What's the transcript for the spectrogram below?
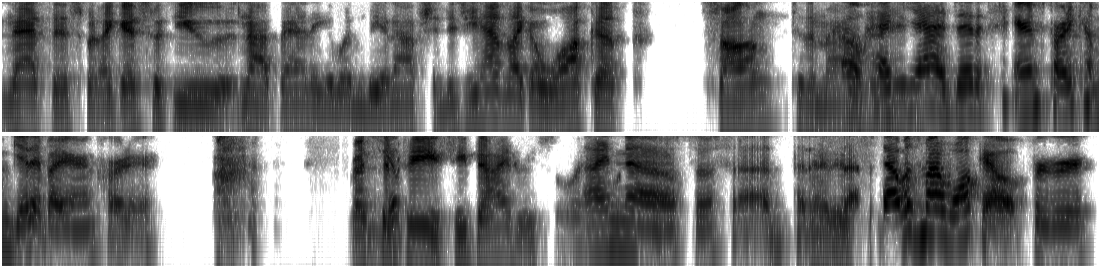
Nat this, but I guess with you not batting, it wouldn't be an option. Did you have like a walk up song to the mound? Oh, heck yeah, I did. Aaron's Party Come Get It by Aaron Carter. Rest yep. in peace. He died recently. I know. So sad. that, that is, is. That was my walkout for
